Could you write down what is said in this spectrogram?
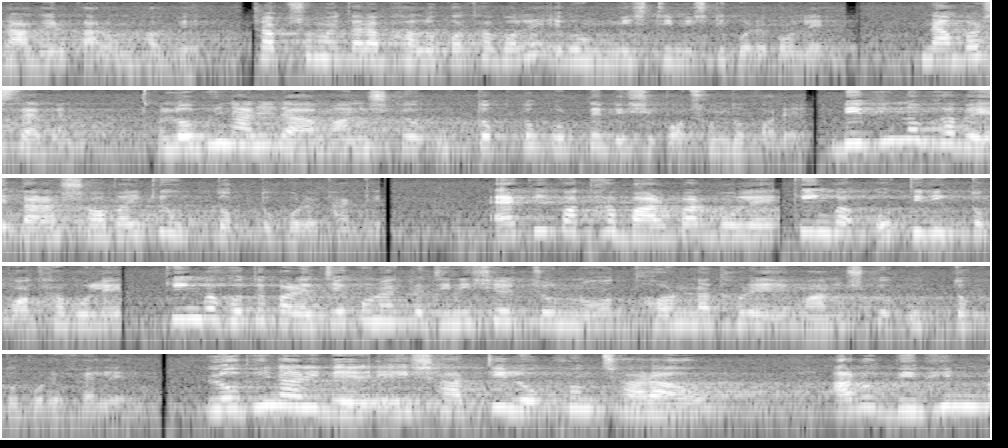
রাগের কারণ হবে। সবসময় তারা ভালো কথা বলে এবং মিষ্টি মিষ্টি করে বলে। নাম্বার সেভেন, লোভী নারীরা মানুষকে উত্তক্ত করতে বেশি পছন্দ করে। বিভিন্নভাবে তারা সবাইকে উত্তক্ত করে থাকে। একই কথা বারবার বলে কিংবা অতিরিক্ত কথা বলে কিংবা হতে পারে যে কোনো একটা জিনিসের জন্য ধর্ণা ধরে মানুষকে উত্তক্ত করে ফেলে। লোভী নারীদের এই সাতটি লক্ষণ ছাড়াও আরও বিভিন্ন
